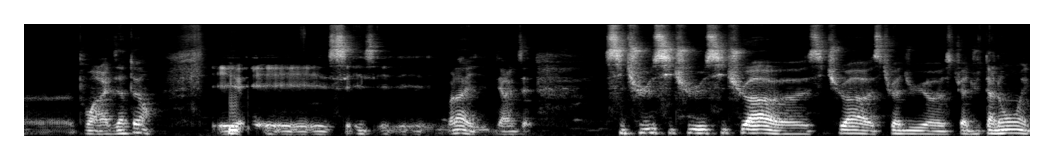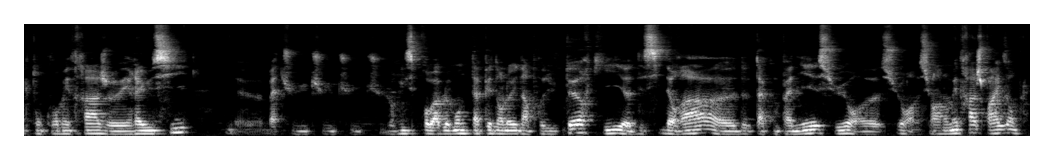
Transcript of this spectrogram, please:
euh, pour un réalisateur. Et, mm. et, et, voilà, si tu si tu si tu as euh, si tu as si tu as du si tu as du talent et que ton court métrage est réussi, bah tu, tu, tu, tu, risques probablement de taper dans l'œil d'un producteur qui décidera de t'accompagner sur, sur, sur un long métrage, par exemple.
